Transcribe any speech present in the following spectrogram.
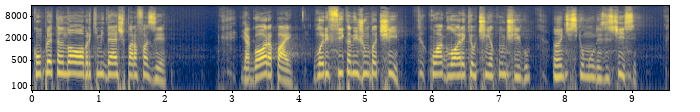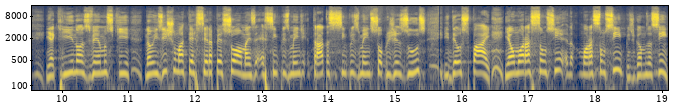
completando a obra que me deste para fazer. E agora, Pai, glorifica-me junto a ti, com a glória que eu tinha contigo antes que o mundo existisse. E aqui nós vemos que não existe uma terceira pessoa, mas é simplesmente trata-se simplesmente sobre Jesus e Deus Pai. E é uma oração, uma oração simples, digamos assim.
